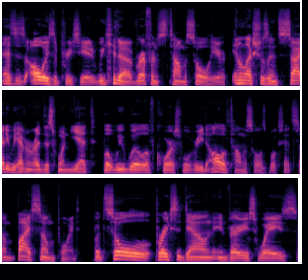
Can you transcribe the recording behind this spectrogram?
as is always appreciated, we get a reference to Thomas Sowell here. Intellectuals in Society, we haven't read this one yet, but we will, of course, we'll read all of Thomas Sowell's books at some by some point. But Sowell breaks it down in various ways,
